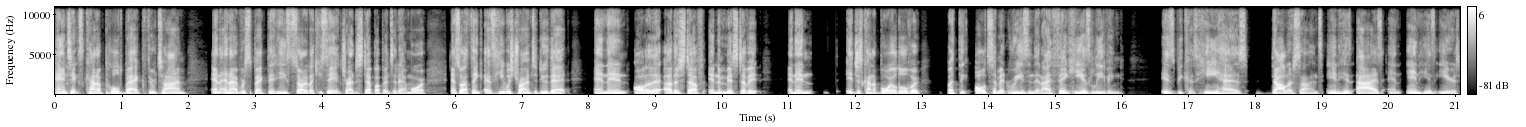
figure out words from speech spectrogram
antics kind of pulled back through time, and and I respect that he started, like you said, tried to step up into that more. And so I think as he was trying to do that, and then all of the other stuff in the midst of it, and then it just kind of boiled over. But the ultimate reason that I think he is leaving is because he has dollar signs in his eyes and in his ears.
